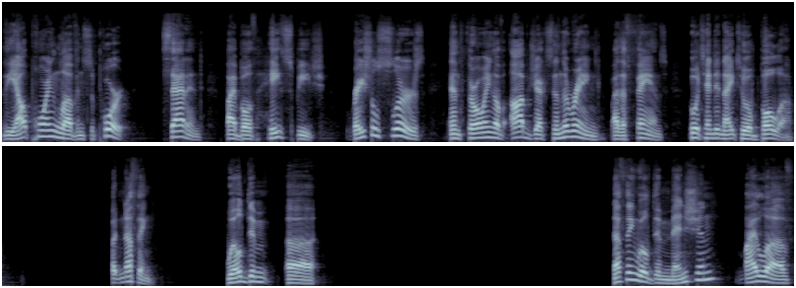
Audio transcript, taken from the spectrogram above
The outpouring love and support, saddened by both hate speech, racial slurs, and throwing of objects in the ring by the fans who attended night two of Bola. But nothing will dim, uh, nothing will dimension my love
